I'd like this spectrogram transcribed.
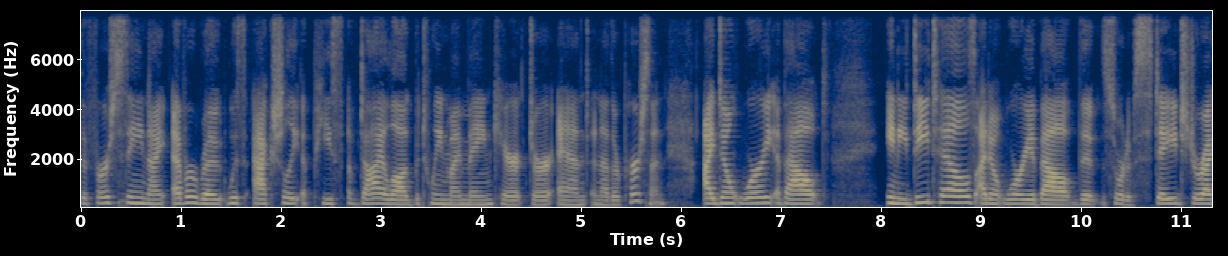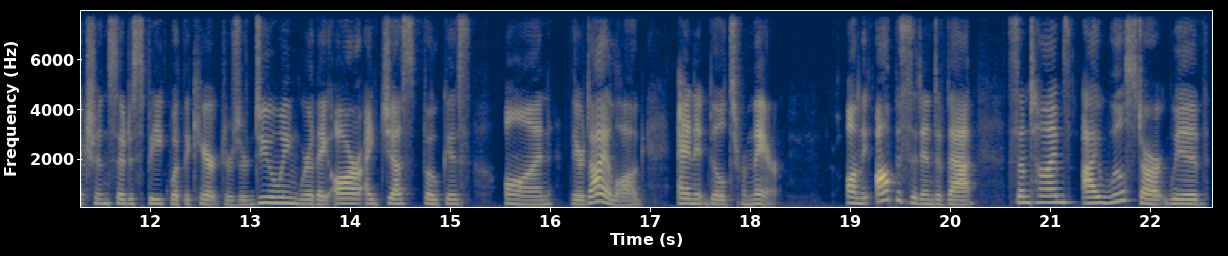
the first scene I ever wrote was actually a piece of dialogue between my main character and another person. I don't worry about any details. I don't worry about the sort of stage direction, so to speak, what the characters are doing, where they are. I just focus on their dialogue and it builds from there. On the opposite end of that, sometimes I will start with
